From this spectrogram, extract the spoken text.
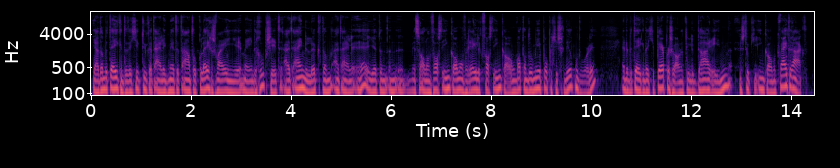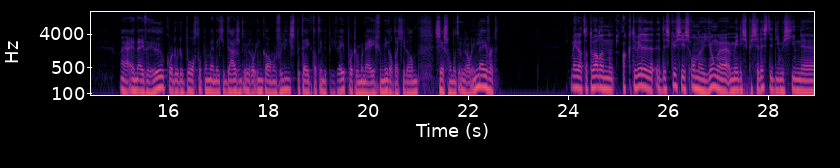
Ja, dan betekent dat dat je natuurlijk uiteindelijk met het aantal collega's waarin je mee in de groep zit, uiteindelijk dan uiteindelijk, hè, je hebt een, een, met z'n allen een vast inkomen of een redelijk vast inkomen, wat dan door meer poppetjes gedeeld moet worden. En dat betekent dat je per persoon natuurlijk daarin een stukje inkomen kwijtraakt. Nou ja, en even heel kort door de bocht, op het moment dat je 1000 euro inkomen verliest, betekent dat in de privéportemonnee gemiddeld dat je dan 600 euro inlevert. Ik meen dat het wel een actuele discussie is onder jonge medische specialisten die misschien uh,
